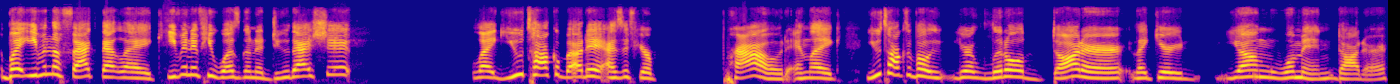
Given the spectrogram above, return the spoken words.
But even the fact that like even if he was to do that shit, like you talk about it as if you're proud and like you talked about your little daughter, like your young woman daughter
